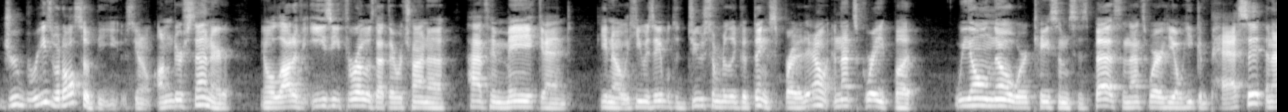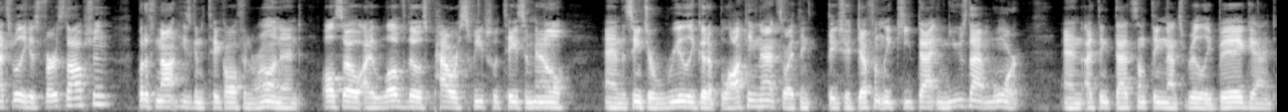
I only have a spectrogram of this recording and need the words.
Drew Brees would also be used, you know, under center. You know, a lot of easy throws that they were trying to have him make. And, you know, he was able to do some really good things, spread it out. And that's great. But we all know where Taysom's his best, and that's where you know, he can pass it. And that's really his first option. But if not, he's going to take off and run. And also, I love those power sweeps with Taysom Hill, and the Saints are really good at blocking that. So I think they should definitely keep that and use that more. And I think that's something that's really big. And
